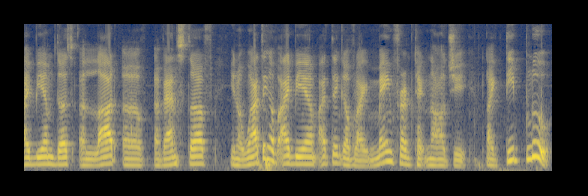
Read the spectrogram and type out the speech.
IBM does a lot of advanced stuff you know when I think of IBM I think of like mainframe technology like Deep Blue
